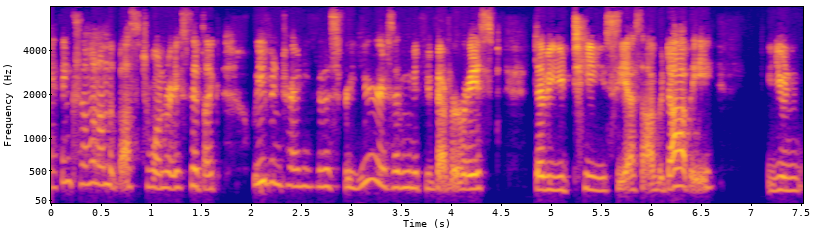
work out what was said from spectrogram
i think someone on the bus to one race said like we've been training for this for years. I mean if you've ever raced wtcs abu dhabi you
